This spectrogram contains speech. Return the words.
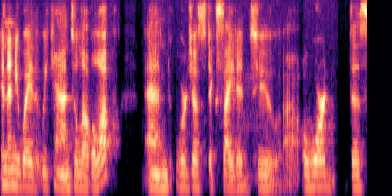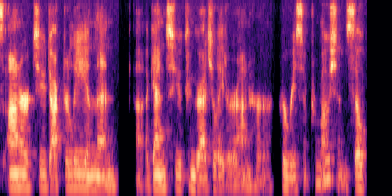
in any way that we can to level up. And we're just excited to uh, award this honor to Dr. Lee and then uh, again to congratulate her on her, her recent promotion. So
